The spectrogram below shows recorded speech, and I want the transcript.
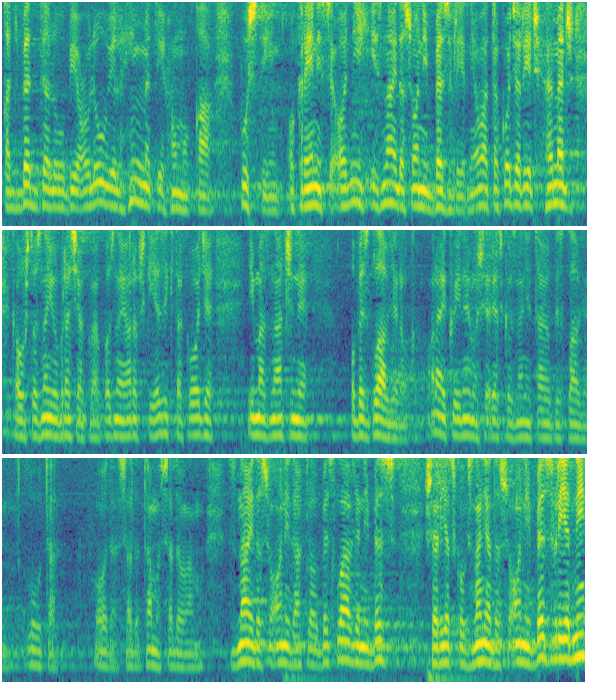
kad beddalu bi'uluvi il-himmeti humuqa pusti im, okreni se od njih i znaj da su oni bezvrijedni. Ova također riječ hemeđ, kao što znaju braća koja poznaju arapski jezik, također ima značine obezglavljenog. Onaj koji nema šerijetsko znanje, taj je obezglavljen, luta, hoda, sada tamo, sada ovamo. Znaj da su oni, dakle, obezglavljeni bez šarijatskog znanja, da su oni bezvrijedni,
